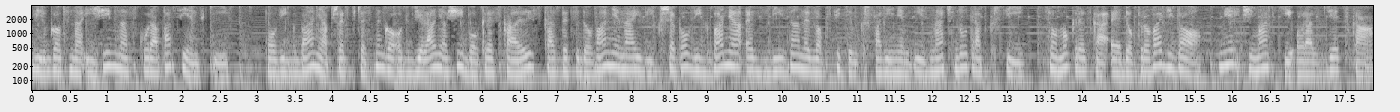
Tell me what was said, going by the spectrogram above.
wilgotna i zimna skóra pacjentki. Powigbania przedwczesnego oddzielania SIBO kreska lyska zdecydowanie największe powigbania S związane z obfitym krwawieniem i znaczny utrat krwi, co mokreska E doprowadzi do śmierci matki oraz dziecka.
